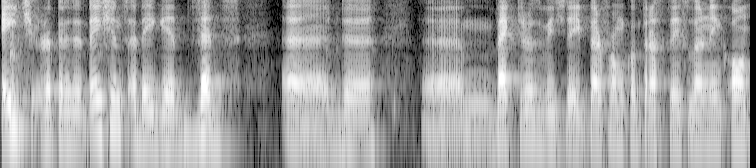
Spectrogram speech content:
H representations and they get Zs, uh, the um, vectors which they perform contrastive learning on.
